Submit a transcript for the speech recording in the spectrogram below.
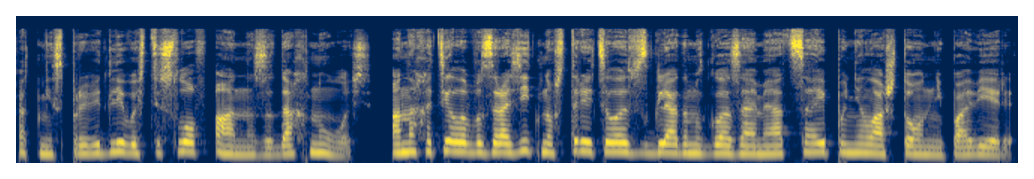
От несправедливости слов Анна задохнулась. Она хотела возразить, но встретилась взглядом с глазами отца и поняла, что он не поверит.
